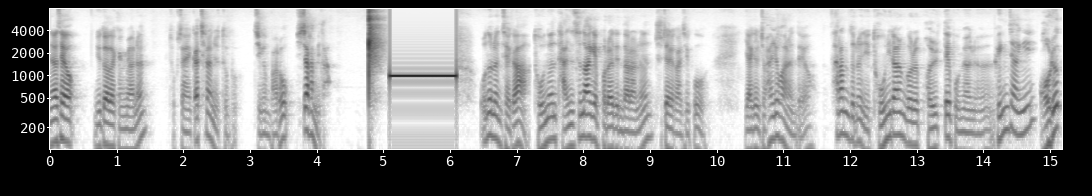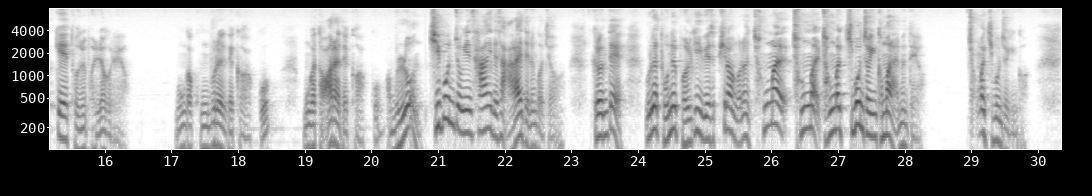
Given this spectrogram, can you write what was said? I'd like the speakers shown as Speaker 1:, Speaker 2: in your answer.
Speaker 1: 안녕하세요. 유다다 경매하는 족장의 까칠한 유튜브 지금 바로 시작합니다. 오늘은 제가 돈은 단순하게 벌어야 된다라는 주제를 가지고 이야기를 좀 하려고 하는데요. 사람들은 이 돈이라는 거를 벌 때 보면은 굉장히 어렵게 돈을 벌려고 그래요. 뭔가 공부를 해야 될 것 같고 뭔가 더 알아야 될 것 같고 아, 물론 기본적인 사항에 대해서 알아야 되는 거죠. 그런데 우리가 돈을 벌기 위해서 필요한 거는 정말 정말 정말 기본적인 것만 알면 돼요. 정말 기본적인 거.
